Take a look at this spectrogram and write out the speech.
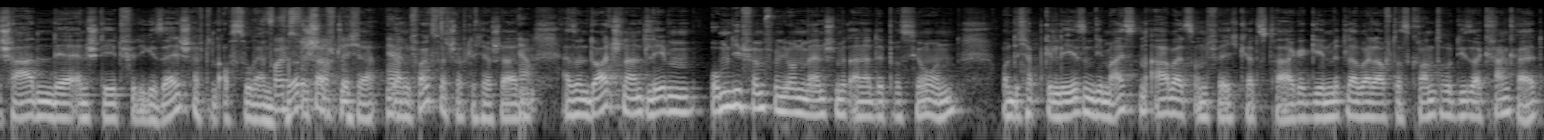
Schaden, der entsteht für die Gesellschaft und auch sogar ein wirtschaftlicher, ja. ja. ein volkswirtschaftlicher Schaden. Ja. Also in Deutschland leben um die fünf Millionen Menschen mit einer Depression und ich habe gelesen, die meisten Arbeitsunfähigkeitstage gehen mittlerweile auf das Konto dieser Krankheit.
